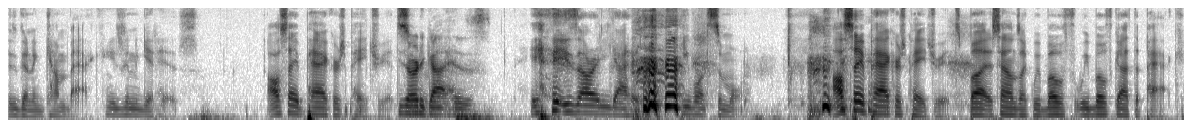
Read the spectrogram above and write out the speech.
is going to come back. He's going to get his. I'll say Packers Patriots. He's already got his. He's already got his. he wants some more. I'll say Packers Patriots, but it sounds like we both we both got the pack.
